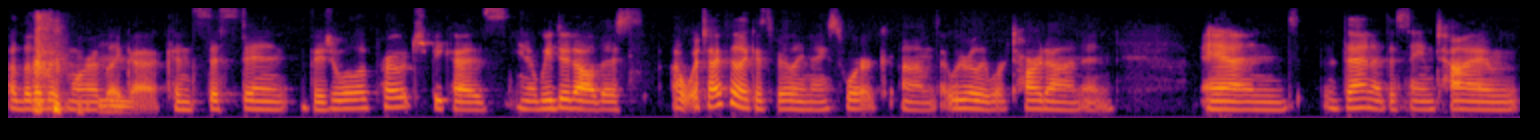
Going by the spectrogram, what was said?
a little bit more of like a consistent visual approach because, you know, we did all this, uh, which I feel like is really nice work um, that we really worked hard on. And, and then at the same time,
